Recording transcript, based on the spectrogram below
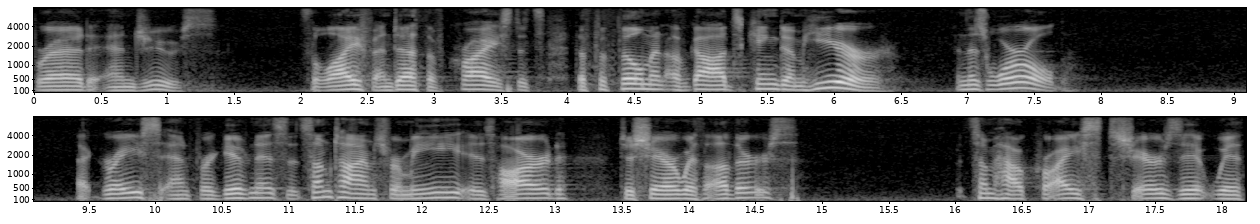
bread and juice. It's the life and death of Christ. It's the fulfillment of God's kingdom here in this world. That grace and forgiveness that sometimes for me is hard to share with others, but somehow Christ shares it with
